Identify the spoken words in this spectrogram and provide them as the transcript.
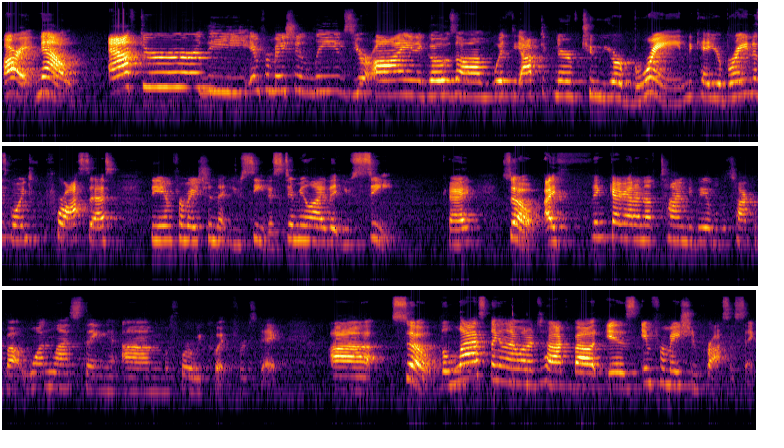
All right, now, after the information leaves your eye and it goes on with the optic nerve to your brain, okay, your brain is going to process the information that you see, the stimuli that you see, okay? So, I think I got enough time to be able to talk about one last thing um, before we quit for today. Uh, so, the last thing that I want to talk about is information processing.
